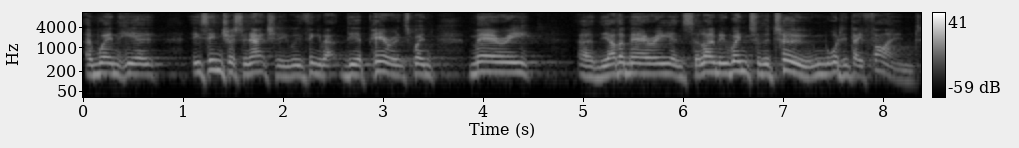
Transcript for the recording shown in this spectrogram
And when he, it's interesting actually, we think about the appearance when Mary and the other Mary and Salome went to the tomb, what did they find?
